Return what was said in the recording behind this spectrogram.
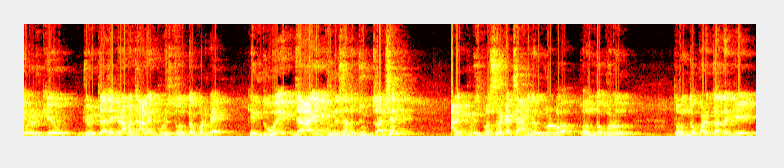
দোলের কেউ জড়িত আছে কিনা আমরা জানে, পুলিশ তদন্ত করবে। কিন্তু যারা এই খুনের সাথে যুক্ত আছেন, আমি পুলিশ প্রশাসনের কাছে আবেদন করব, তদন্ত করুন। তদন্ত করে তাদেরকে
